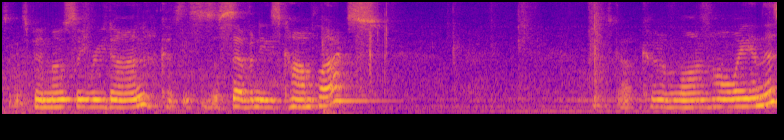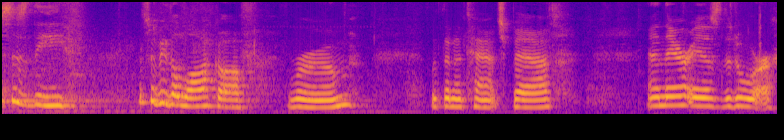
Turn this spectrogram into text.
So it's been mostly redone because this is a 70s complex. It's got kind of a long hallway. And this is the, this would be the lock-off room with an attached bath. And there is the door,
